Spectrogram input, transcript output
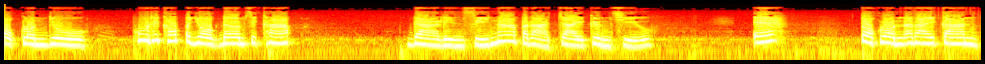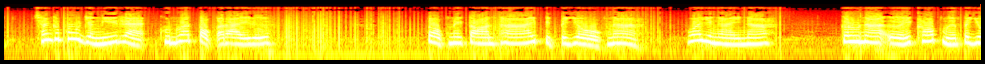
ตกหล่นอยู่ พูดให้ครบประโยคเดิมสิครับ ดาลินสีหน้าประหลาดใจกึ่งฉิว เอ๊ะ ตกหล่นอะไรกัน ฉันก็พูดอย่างนี้แหละ คุณว่าตกอะไรหรือ ตกในตอนท้ายปิดประโยคนะ่ะ ว่ายังไงนะ กรุณาเอ่ยให้ครบเหมือนประโย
